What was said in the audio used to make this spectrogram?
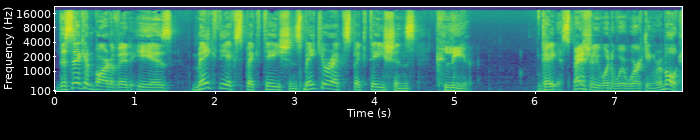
the second part of it is make the expectations, make your expectations clear. Okay, especially when we're working remote.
